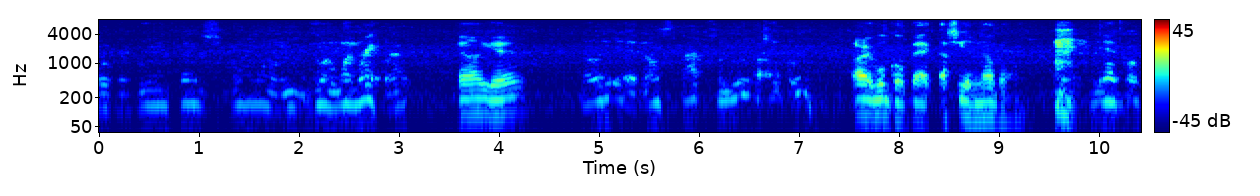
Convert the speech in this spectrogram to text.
over again. Finish. Oh, no, you doing one rec, right? Hell yeah. Oh, Go ahead. Don't stop for me. Keep going. All right, we'll go back. I see another one. Yeah, go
